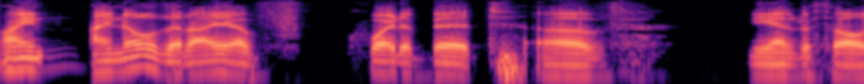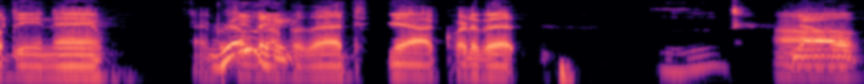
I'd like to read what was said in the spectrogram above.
I I know that I have quite a bit of Neanderthal DNA. I Really? remember that. Yeah, quite a bit. hmm Uh, Now-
